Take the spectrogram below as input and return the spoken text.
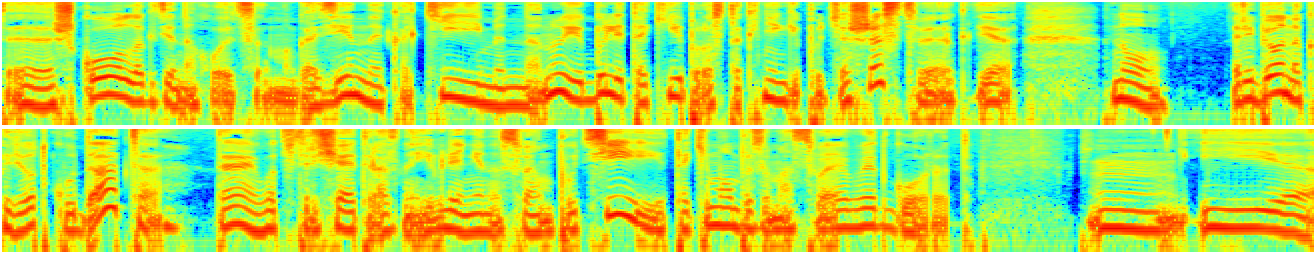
э, школа, где находятся магазины, какие именно. Ну и были такие просто книги путешествия, где, ну, ребенок идет куда-то, да, и вот встречает разные явления на своем пути и таким образом осваивает город. И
